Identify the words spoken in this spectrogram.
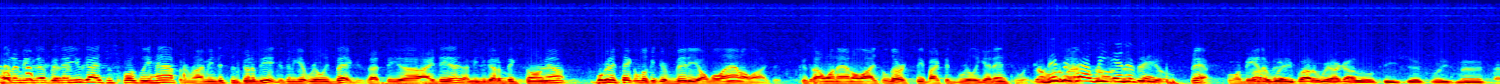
No, I mean, but now you guys are supposedly happening, right? I mean, this is going to be it. You're going to get really big. Is that the uh, idea? I mean, you got a big song out? We're going to take a look at your video and we'll analyze it because I want to analyze the lyrics, see if I could really get into it. This is how we innovate. Yeah, we want to be By the innovative. way, by the way, I got a little T-shirt for you, man.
